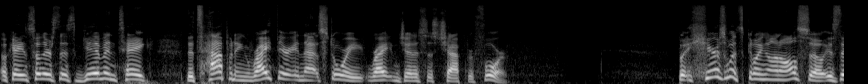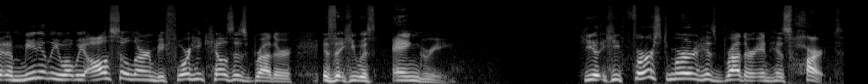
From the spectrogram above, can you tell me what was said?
Okay, and so there's this give and take that's happening right there in that story, right in Genesis chapter 4. But here's what's going on also is that immediately what we also learn before he kills his brother is that he was angry. He, he first murdered his brother in his heart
